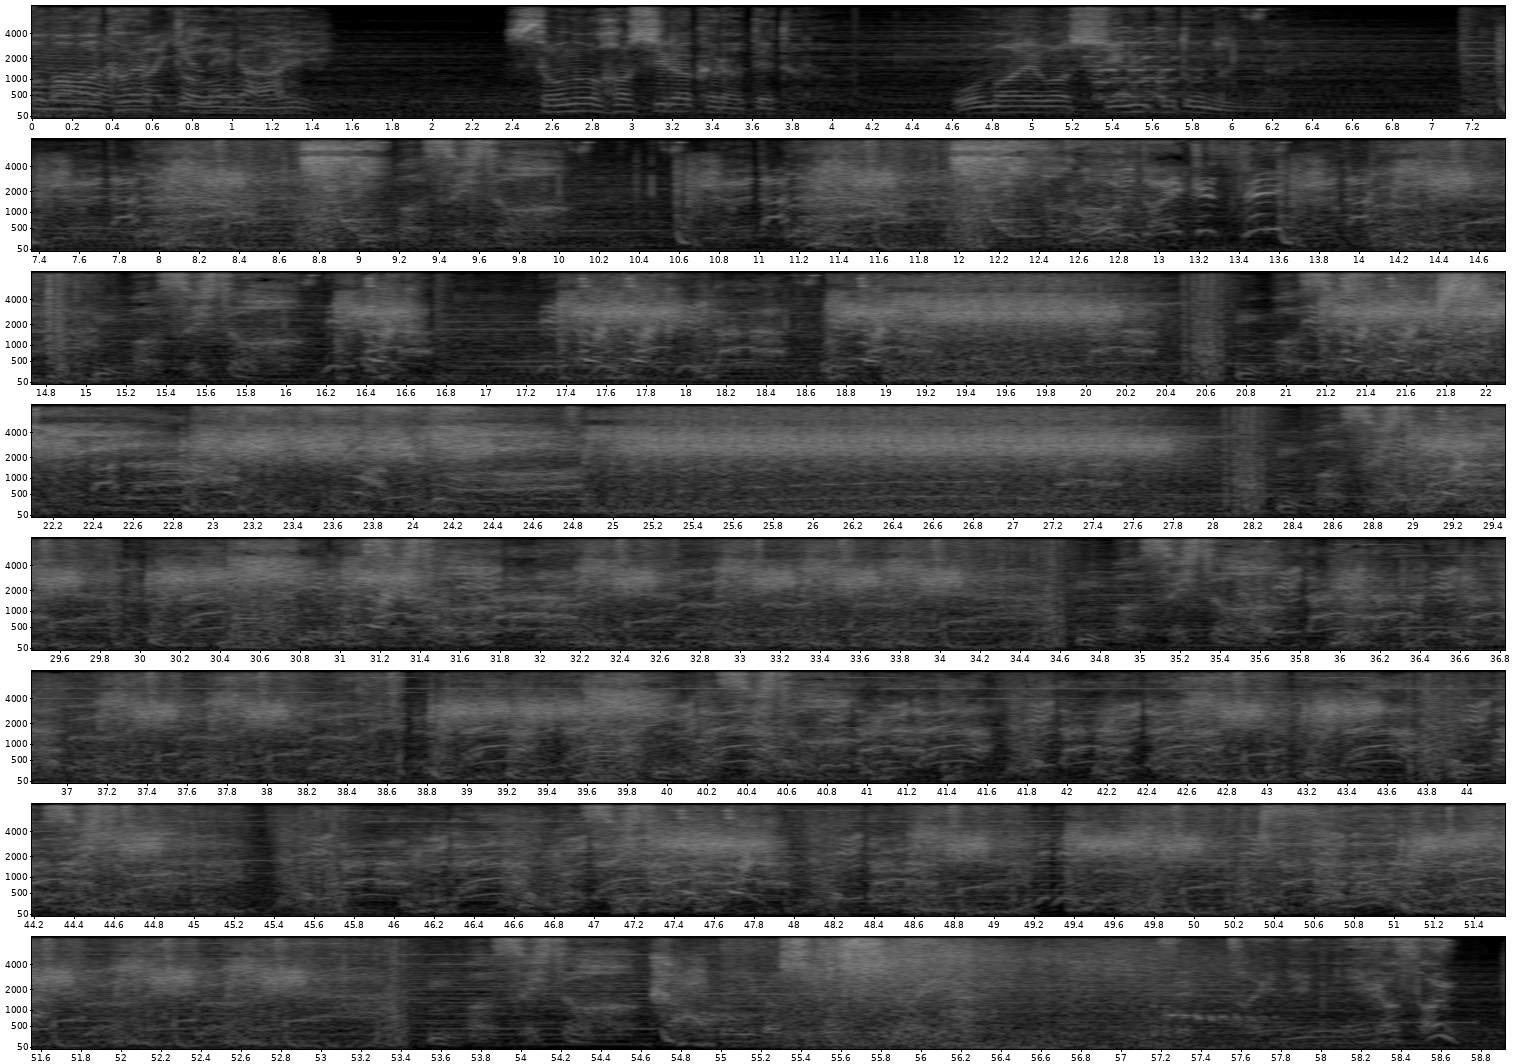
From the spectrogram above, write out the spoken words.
のまま帰った方がいい。その柱から出たらお前は死ぬことになる。まずいぞゴールドエクスペリまずいぞまずいぞまずいぞ。まずいぞ。まずいぞまずいぞまずいぞまずいぞ逃がしもしない絶対に逃がさん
